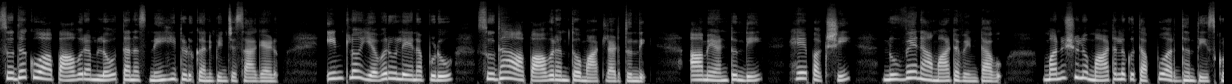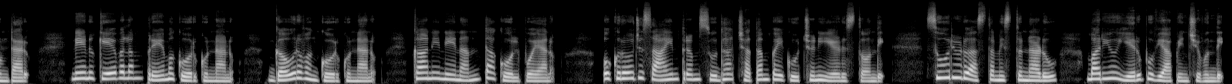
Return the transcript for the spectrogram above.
సుధకు ఆ పావురంలో తన స్నేహితుడు కనిపించసాగాడు. ఇంట్లో ఎవరూ లేనప్పుడు సుధ ఆ పావురంతో మాట్లాడుతుంది. ఆమె అంటుంది హే పక్షి నువ్వే నా మాట వింటావు. మనుషులు మాటలకు తప్పు అర్థం తీసుకుంటారు. నేను కేవలం ప్రేమ కోరుకున్నాను గౌరవం కోరుకున్నాను కాని నేనంతా కోల్పోయాను. ఒకరోజు సాయంత్రం సుధ ఛతంపై కూర్చుని ఏడుస్తోంది. సూర్యుడు అస్తమిస్తున్నాడు మరియు ఎరుపు వ్యాపించి ఉంది.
